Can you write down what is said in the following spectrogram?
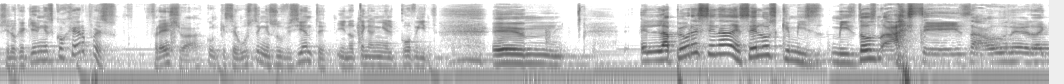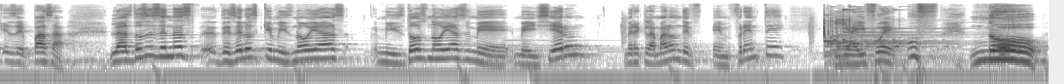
si lo que quieren escoger, pues fresh. Con que se gusten es suficiente y no tengan el COVID. Em, la peor escena de celos que mis, mis dos... ¡Ah, sí, Saúl, de verdad que se pasa! Las dos escenas de celos que mis novias, mis dos novias me, me hicieron, me reclamaron de enfrente y ahí fue, ¡Uf! no,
